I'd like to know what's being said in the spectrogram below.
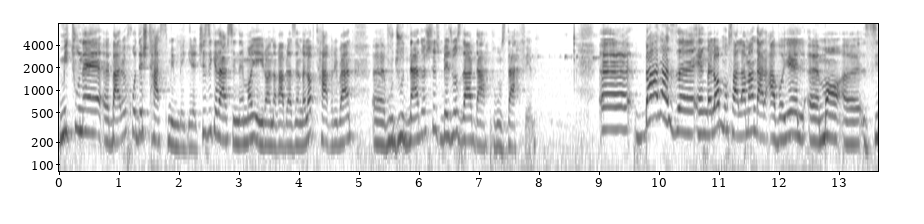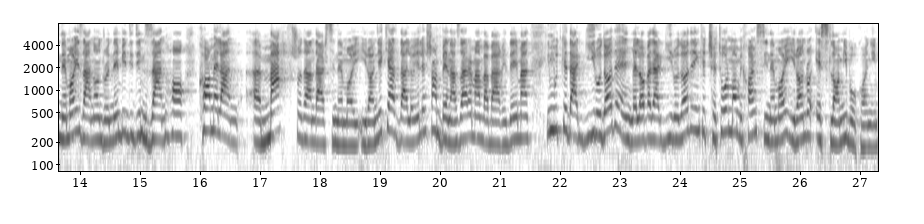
می‌تونه برای خودش تصمیم بگیره. چیزی که در سینمای ایران قبل از انقلاب تقریبا وجود نداشتش به جز در ده 15 فیلم. بعد از انقلاب مسلما در اوایل ما سینمای زنان رو نمی‌دیدیم. زنها کاملا محو شدن در سینمای ایران. یکی از دلایلش هم به نظر من و بقیده من این بود که در گیروداد انقلاب و در گیروداد اینکه چطور ما می‌خوایم سینمای ایران رو اسلامی بکنیم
